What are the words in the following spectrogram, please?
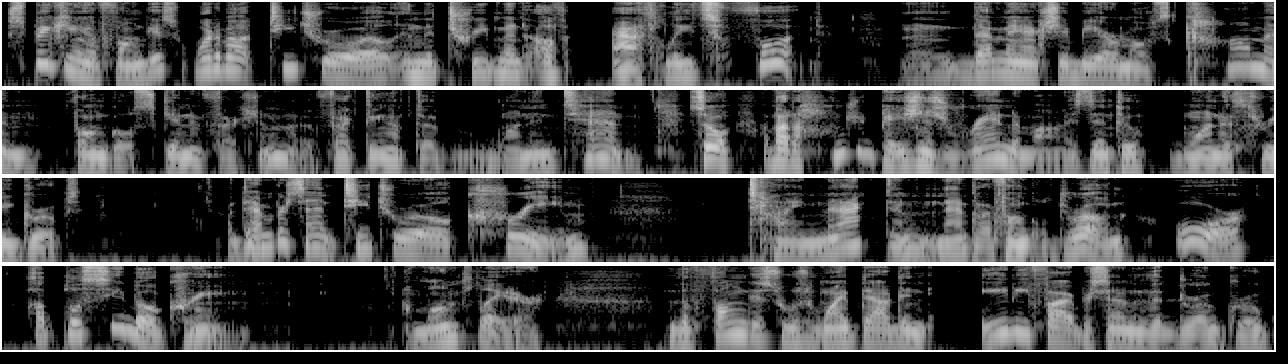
Speaking of fungus, what about tea tree oil in the treatment of athlete's foot? That may actually be our most common fungal skin infection, affecting up to 1 in 10. So about 100 patients randomized into one of three groups. 10% tea tree oil cream, Tinactin, an antifungal drug, or a placebo cream. A month later, the fungus was wiped out in 85% of the drug group,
